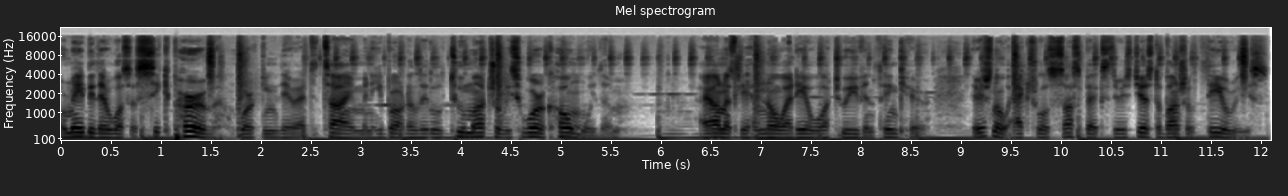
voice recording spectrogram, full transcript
Or maybe there was a sick perv working there at the time and he brought a little too much of his work home with him. I honestly have no idea what to even think here. There's no actual suspects, there's just a bunch of theories.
